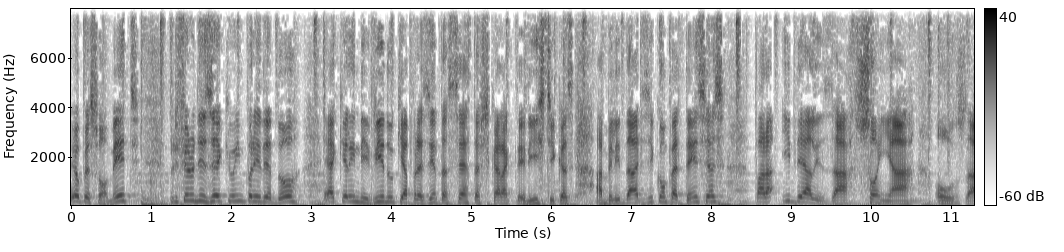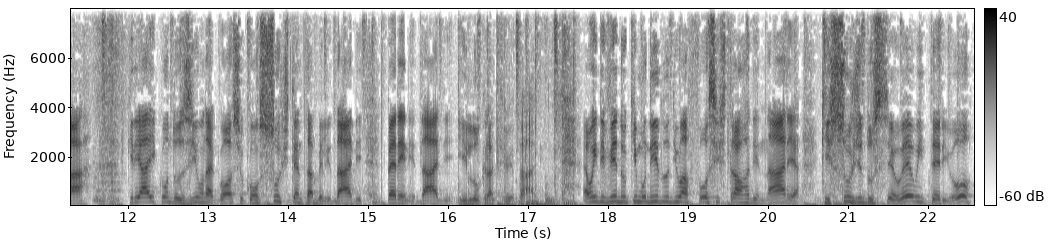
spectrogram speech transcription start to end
Eu, pessoalmente, prefiro dizer que o empreendedor é aquele indivíduo que apresenta certas características, habilidades e competências para idealizar, sonhar, ousar, criar e conduzir um negócio com sustentabilidade, perenidade e lucratividade. É um indivíduo que, munido de uma força extraordinária que surge do seu eu interior,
